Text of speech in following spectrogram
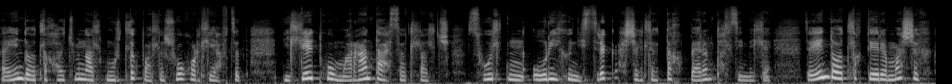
Энэ дуудлага хожим нь бол мөрдлөг болон шүүх хурлын явцад нилээдгүй маргаантай асуудал болж сүүлд нь өөрийнх нь эсрэг ашиглагдах баримт болсон юм билээ. За энэ дуудлага дээр маш их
